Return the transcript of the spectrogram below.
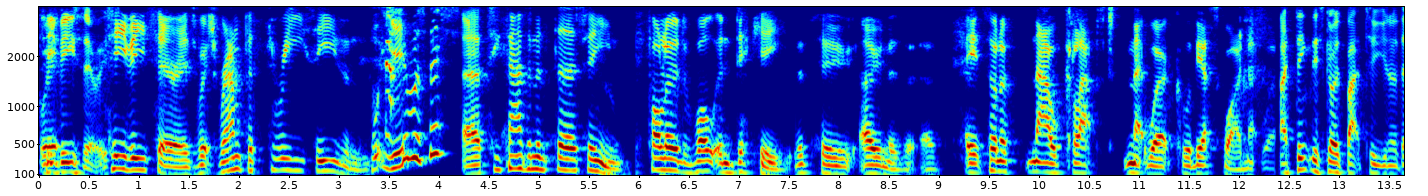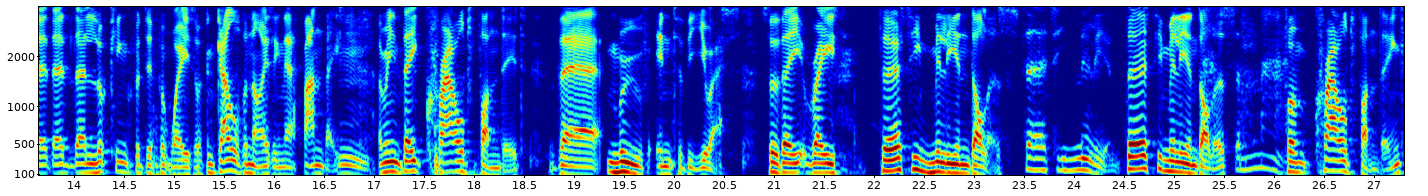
TV series. TV series which ran for three seasons. what year was this? Uh, 2013 followed Watt and Dickie, the two owners. Of, it's on a now collapsed network called the Esquire Network. I think this goes back to you know they're they're, they're looking for different ways of galvanizing their fan base. I mean, they crowdfunded their move into the US, so they raised thirty million dollars. Thirty million. Thirty million dollars from crowdfunding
